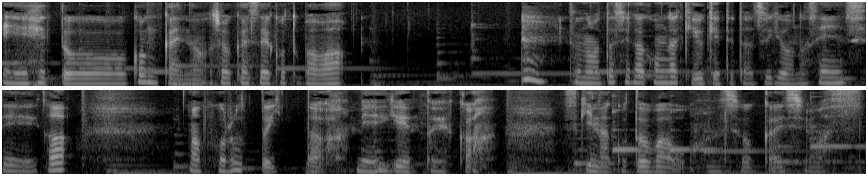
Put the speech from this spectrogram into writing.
えー、っと今回の紹介する言葉は その私が今学期受けてた授業の先生がまあ、ポロッと言った名言というか好きな言葉を紹介します、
